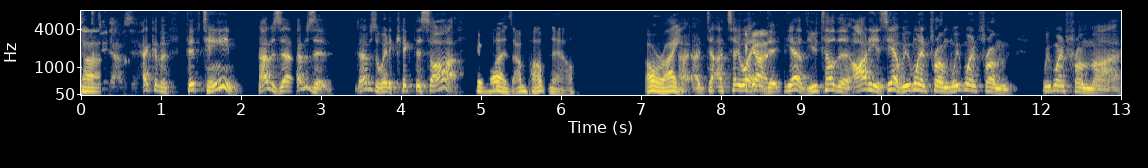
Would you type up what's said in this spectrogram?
uh, Dude, that was a heck of a 15. That was that was a that was a way to kick this off. it was. I'm pumped now. All right. I, I, will tell you what. the- yeah, you tell the audience. Yeah, we went from we went from we went from uh,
